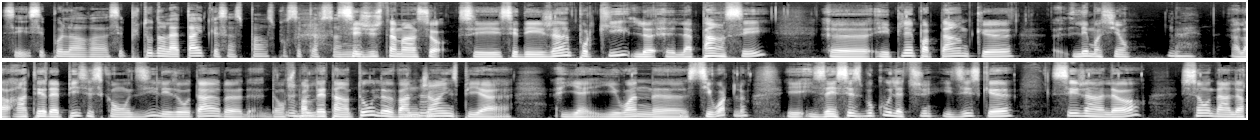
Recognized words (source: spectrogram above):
C'est pas leur. euh, c'est plutôt dans la tête que ça se passe pour ces personnes. C'est justement ça. C'est c'est des gens pour qui le- la pensée euh, est plus importante que euh, l'émotion. Ouais. Alors, en thérapie, c'est ce qu'on dit, les auteurs dont je Mhm. parlais tantôt, là, Van Mhm. Jones puis euh, Ye- Ewan euh, Stewart, là, et ils insistent beaucoup là-dessus. Ils disent que ces gens-là sont dans leur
